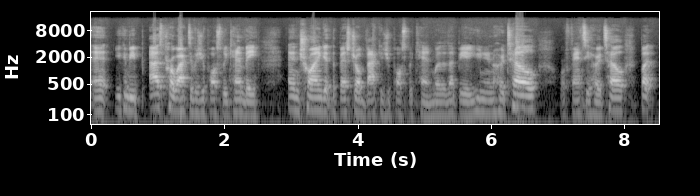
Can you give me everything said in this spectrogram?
and you can be as proactive as you possibly can be and try and get the best job back as you possibly can, whether that be a union hotel or a fancy hotel. But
